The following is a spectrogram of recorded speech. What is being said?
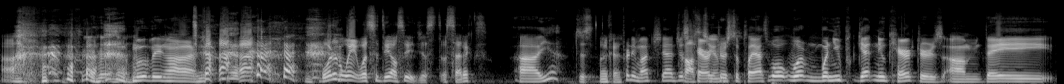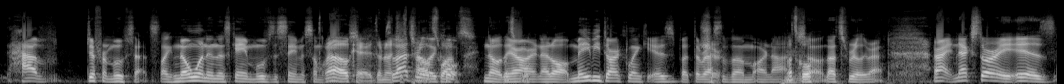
Moving on. what? Wait, what's the DLC? Just aesthetics? uh, yeah, Just Okay. pretty much. Yeah, just Costumes. characters to play as. Well, when you get new characters, um, they have different move sets. Like no one in this game moves the same as someone Oh, else. okay. They're not so that's really palette cool. No, they That's aren't at all. Maybe Dark Link is, but the rest Sure. of them are not. That's So cool. that's really rad. All right, next story is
